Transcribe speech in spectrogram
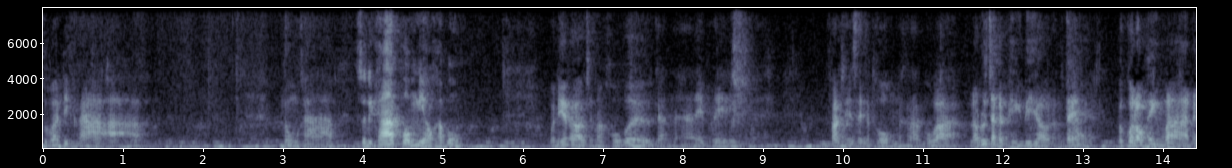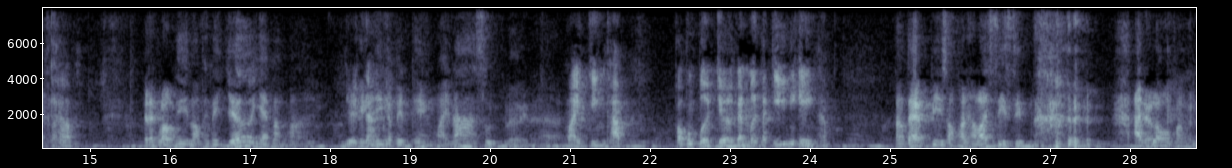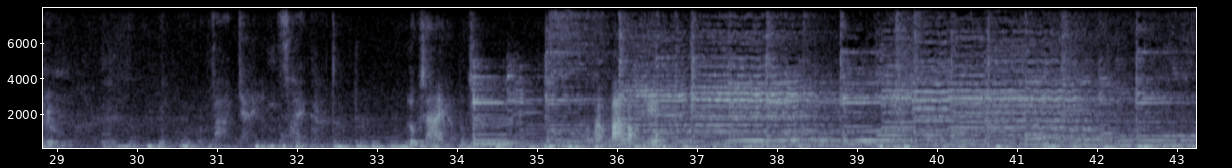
สวัสดีครับหนุ่มครับ สวัสดีครับ ผมเหมียวครับผม วันนี้เราจะมา cover กันนะฮะในเพลงฝากใจใส่กระทงนะครับ เพราะว่าเรารู้จักกันเพลงเดียวตั้งแต่ประกวดร้องเพลงมานะครับ เป็นนักร้องที่ร้องเพลงได้เยอะแยะมากมายเยอะเพลงจังนี้ก็เป็นเพลงใหม่ล่าสุดเลยนะฮะใหม่จริงครับ เพราะเพิ่งเปิดเจอกันเมื่อตะกี้นี่เองครับ ตั้งแต่ปี 2540 นะครับอะเดี๋ยวเรามาฟังกันดู ฝากใจใส่กระทง ลูกชายครับลูกชายมาฟังป้าร้องเพลง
